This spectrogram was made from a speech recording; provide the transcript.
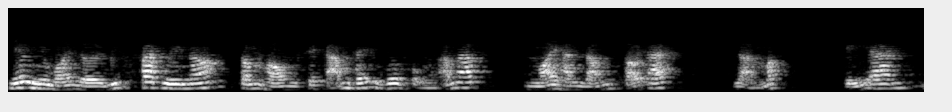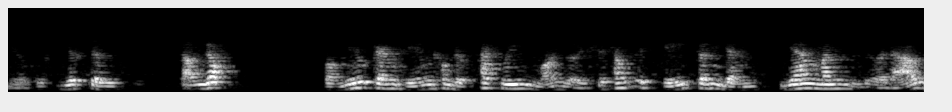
nếu như mọi người biết phát huy nó, tâm hồn sẽ cảm thấy vô cùng ấm áp. Mọi hành động tội ác làm mất trị an, đều được dứt trừ tạo gốc. Còn nếu căn thiện không được phát huy, mọi người sẽ sống ích kỷ cân giận gian manh, lừa đảo,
